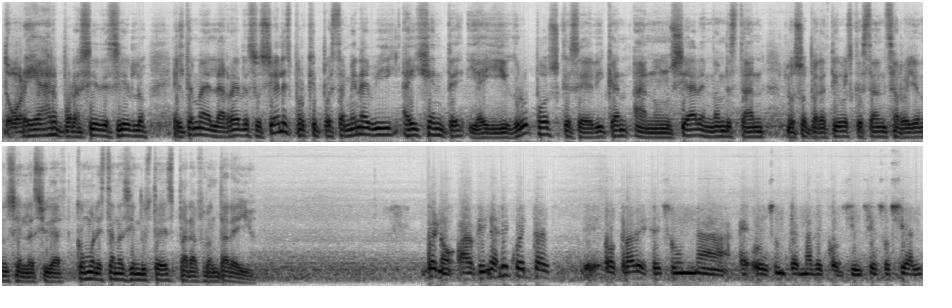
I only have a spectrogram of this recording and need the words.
torear, por así decirlo, el tema de las redes sociales? Porque pues también hay, hay gente y hay grupos que se dedican a anunciar en dónde están los operativos que están desarrollándose en la ciudad. ¿Cómo le están haciendo ustedes para afrontar ello? Bueno, al final de cuentas, eh, otra vez es una eh, es un tema de conciencia social.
